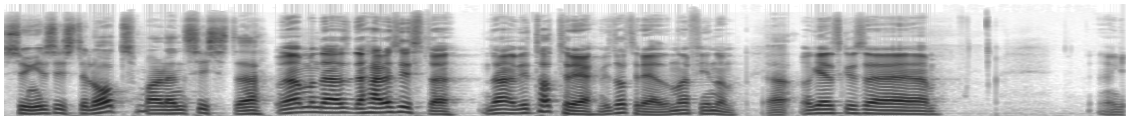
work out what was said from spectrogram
synger siste låt, som er den siste. Ja, men det, er, det her er siste. Det er, vi tar tre. Vi tar tre. Den er fin, den. Ja. Ok, skal vi se Ok.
